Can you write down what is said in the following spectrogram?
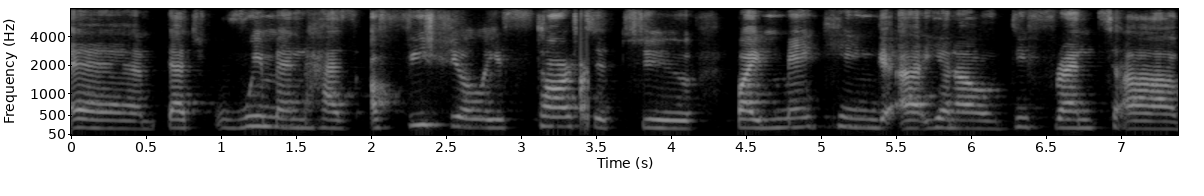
Uh, that women has officially started to by making uh, you know different uh,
